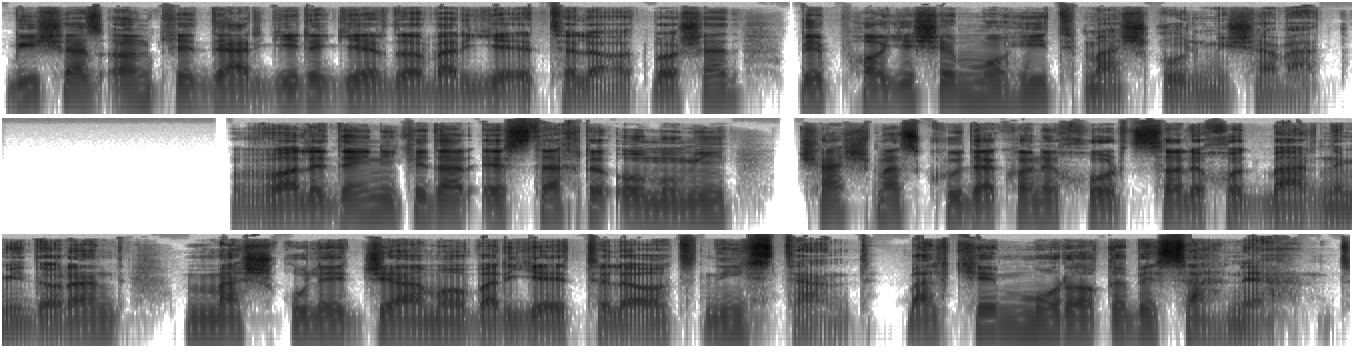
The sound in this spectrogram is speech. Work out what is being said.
بیش از آن که درگیر گردآوری اطلاعات باشد به پایش محیط مشغول می شود. والدینی که در استخر عمومی چشم از کودکان خردسال خود بر نمی دارند، مشغول جمعآوری اطلاعات نیستند بلکه مراقب صحنه اند.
